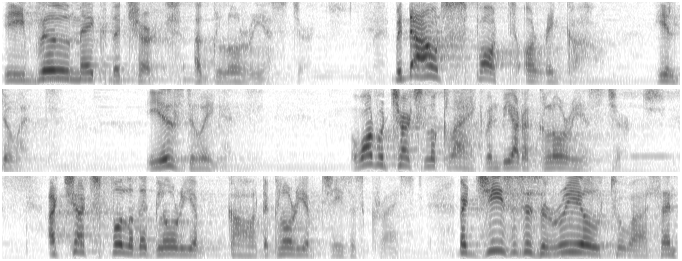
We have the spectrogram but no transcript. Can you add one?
He will make the church a glorious church without spot or wrinkle. He'll do it. He is doing it. What would church look like when we are a glorious church? A church full of the glory of God, the glory of Jesus Christ. But Jesus is real to us, and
